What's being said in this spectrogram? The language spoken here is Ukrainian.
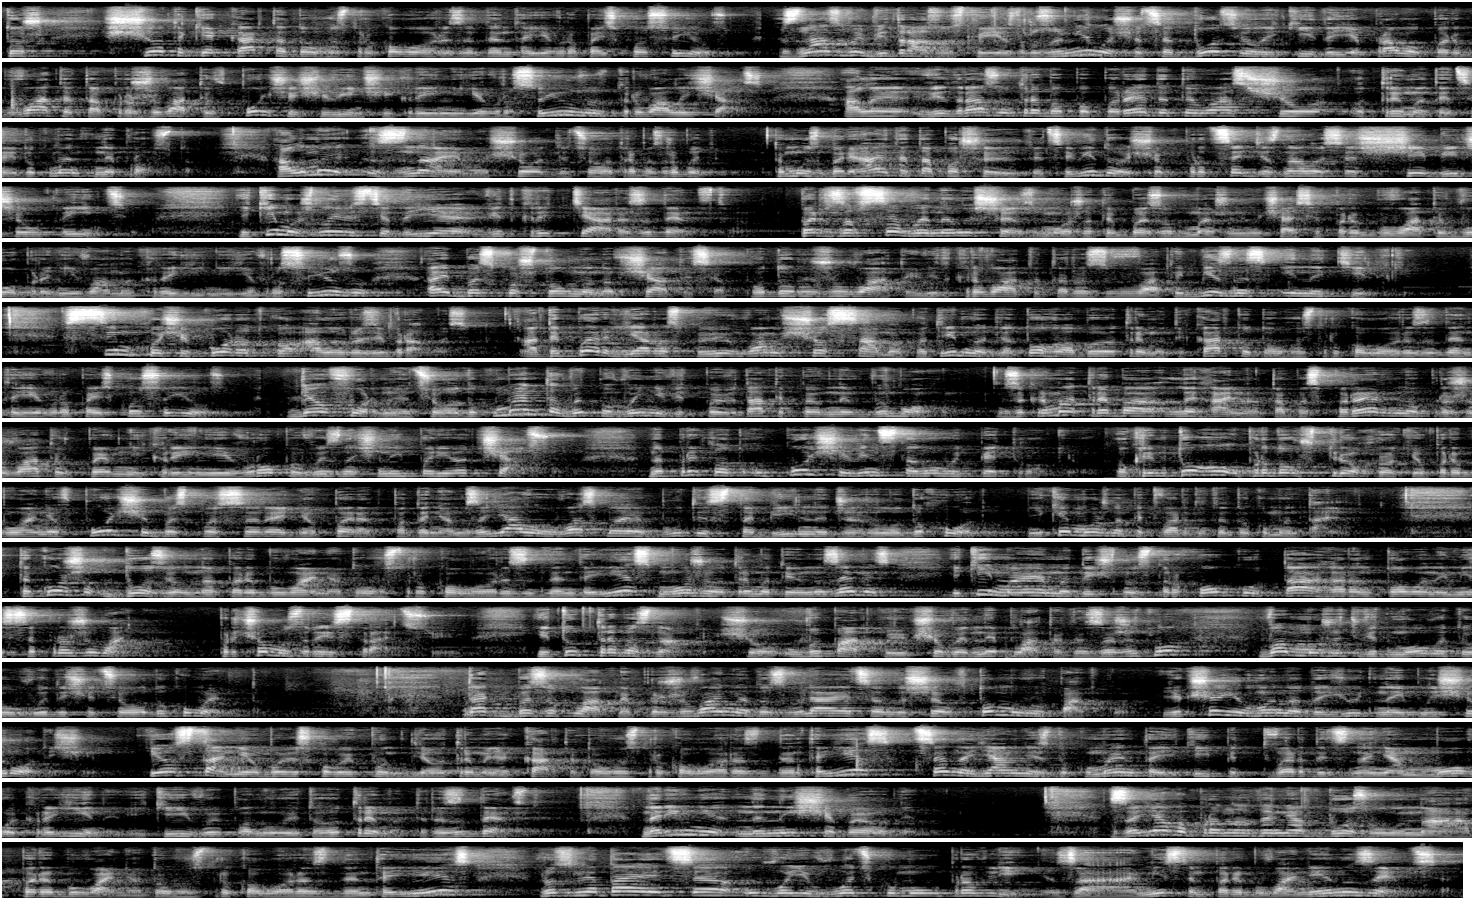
Тож, що таке карта довгострокового резидента Європейського Союзу? З назви відразу стає зрозуміло, що це дозвіл, який дає право перебувати та проживати в Польщі чи в іншій країні Євросоюзу тривалий час. Але відразу треба попередити вас, що отримати цей документ непросто. Але ми знаємо, що для цього треба зробити. Тому зберігайте та поширюйте це відео, щоб про це дізналося ще більше українців. Які можливості дає відкриття резидентства? Перш за все, ви не лише зможете без обмежень у часі перебувати в обраній вами країні Євросоюзу, а й безкоштовно навчатися, подорожувати, відкривати та розвивати бізнес і не тільки. З цим хоч і коротко, але розібралось. А тепер я розповім вам, що саме потрібно для того, аби отримати карту довгострокового резидента Європейського Союзу. Для оформлення цього документа ви повинні відповідати певним вимогам. Зокрема, треба легально та безперервно проживати в певній країні Європи визначений період часу. Наприклад, у Польщі він становить 5 років. Окрім того, упродовж трьох років перебування в Польщі безпосередньо перед поданням заяви у вас має бути стабільне джерело доходу, яке можна підтвердити документально. Також дозвіл на перебування довгострокового резидента ЄС може отримати іноземець, який має медичну страховку та гарантоване місце проживання. Причому з реєстрацією. І тут треба знати, що у випадку, якщо ви не платите за житло, вам можуть відмовити у видачі цього документа. Так, безоплатне проживання дозволяється лише в тому випадку, якщо його надають найближчі родичі. І останній обов'язковий пункт для отримання карти довгострокового резидента ЄС це наявність документа, який підтвердить знання мови країни, в якій ви плануєте отримати резидентство, на рівні не нижче Б1. Заява про надання дозволу на перебування довгострокового резидента ЄС розглядається у воєводському управлінні за місцем перебування іноземця.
